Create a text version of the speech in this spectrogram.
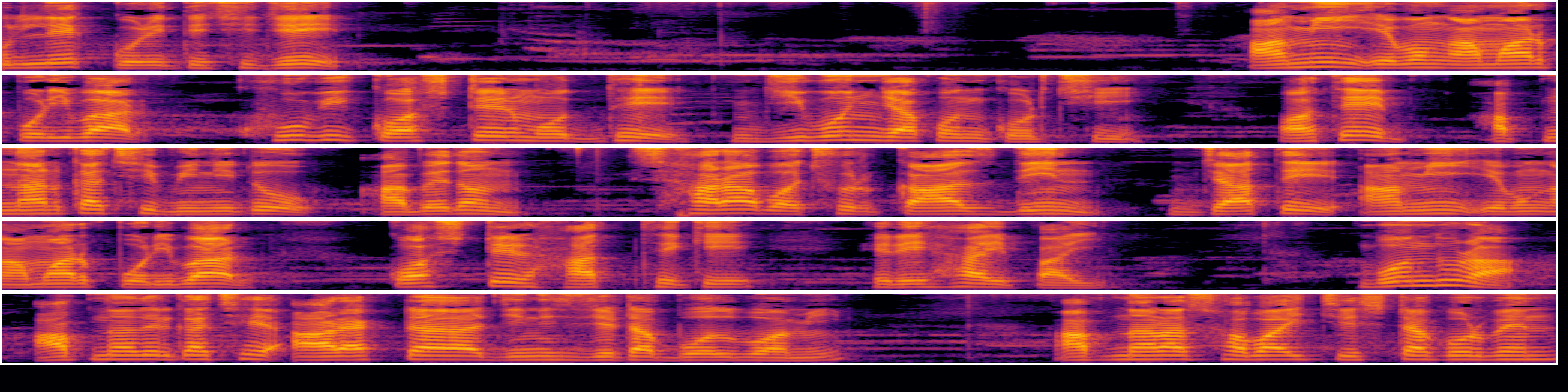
উল্লেখ করিতেছি যে, আমি এবং আমার পরিবার খুবই কষ্টের মধ্যে জীবনযাপন করছি, অতএব আপনার কাছে বিনীত আবেদন সারা বছর কাজ দিন, যাতে আমি এবং আমার পরিবার কষ্টের হাত থেকে রেহাই পাই। বন্ধুরা, আপনাদের কাছে আর একটা জিনিস যেটা বলব আমি। আপনারা সবাই চেষ্টা করবেন,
